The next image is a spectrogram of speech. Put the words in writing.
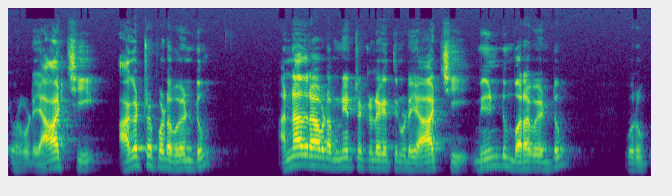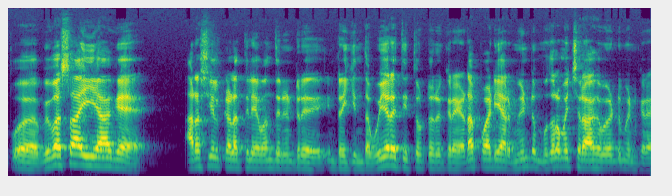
இவர்களுடைய ஆட்சி அகற்றப்பட வேண்டும். அண்ணா திராவிட முன்னேற்றக் கழகத்தினுடைய ஆட்சி மீண்டும் வர வேண்டும். ஒரு விவசாயியாக அரசியல் களத்திலே வந்து நின்று இன்றைக்கு இந்த உயரத்தை தொட்டிருக்கிற எடப்பாடியார் மீண்டும் முதலமைச்சராக வேண்டும் என்கிற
